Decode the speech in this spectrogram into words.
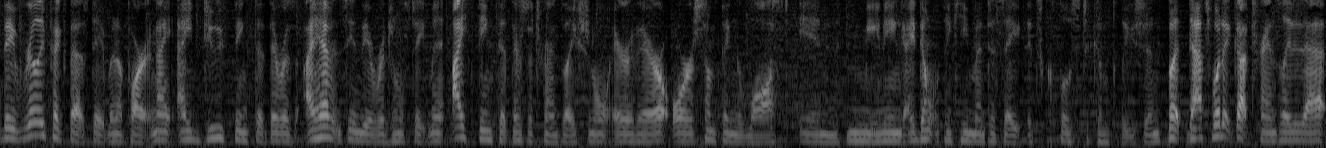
they've really picked that statement apart, and I I do think that there was. I haven't seen the original statement. I think that there's a translational error there or something lost in meaning. I don't think he meant to say it's close to completion, but that's what it got translated at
